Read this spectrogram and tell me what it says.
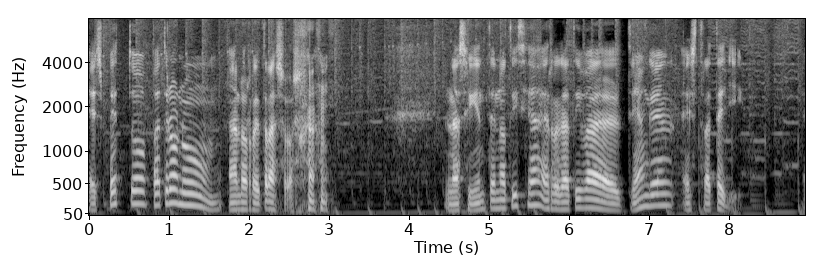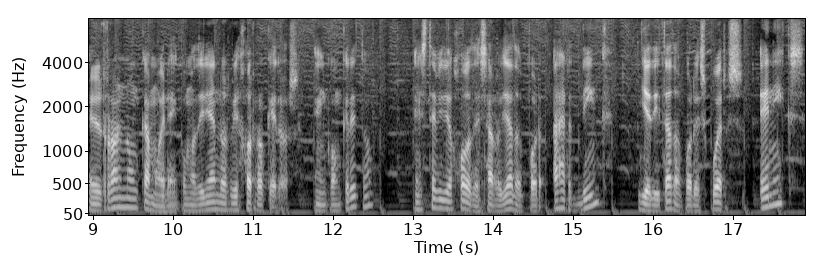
Especto Patronum a los retrasos. La siguiente noticia es relativa al Triangle Strategy. El rol nunca muere, como dirían los viejos rockeros. En concreto, este videojuego desarrollado por Art Dink y editado por Square Enix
